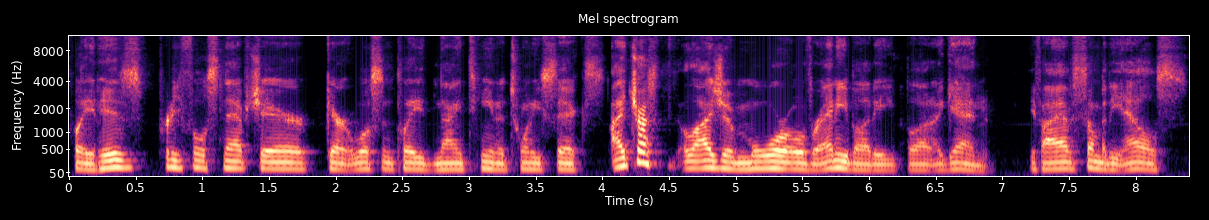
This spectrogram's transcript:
played his pretty full snap share. Garrett Wilson played 19 of 26. I trust Elijah Moore over anybody, but again, if I have somebody else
